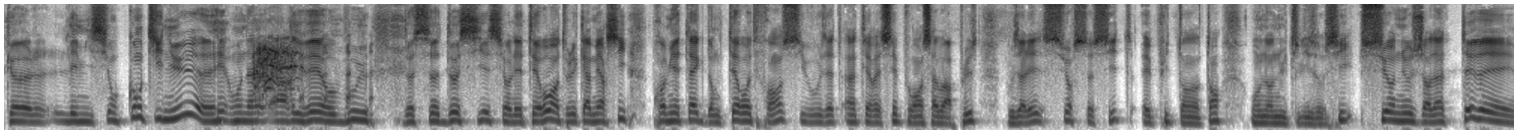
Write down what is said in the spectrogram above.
que l'émission continue et on est arrivé au bout de ce dossier sur les terreaux. En tous les cas, merci. Premier tech, donc Terreau de France. Si vous êtes intéressé pour en savoir plus, vous allez sur ce site. Et puis, de temps en temps, on en utilise aussi sur News Jardin TV.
